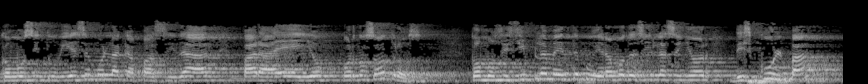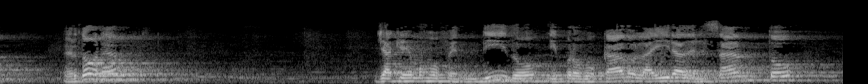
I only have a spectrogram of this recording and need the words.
como si tuviésemos la capacidad para ello por nosotros como si simplemente pudiéramos decirle al Señor, disculpa, perdona, ya que hemos ofendido y provocado la ira del santo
